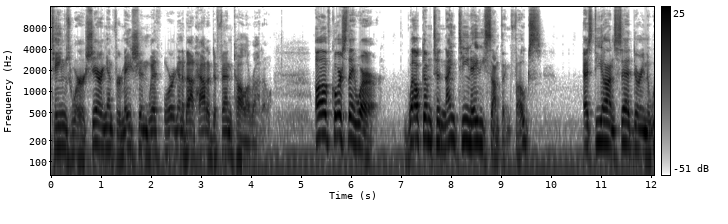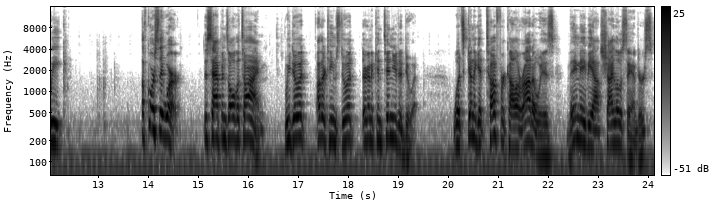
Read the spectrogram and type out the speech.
teams were sharing information with Oregon about how to defend Colorado. Of course they were. Welcome to 1980 something, folks. As Deion said during the week, of course they were. This happens all the time. We do it, other teams do it, they're going to continue to do it. What's going to get tough for Colorado is they may be out Shiloh Sanders,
